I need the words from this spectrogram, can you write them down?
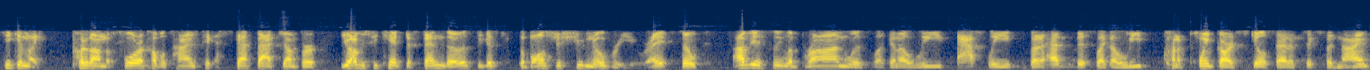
he can like put it on the floor a couple times, take a step back jumper. You obviously can't defend those because the ball's just shooting over you, right? So obviously LeBron was like an elite athlete, but had this like elite kind of point guard skill set at six foot nine.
